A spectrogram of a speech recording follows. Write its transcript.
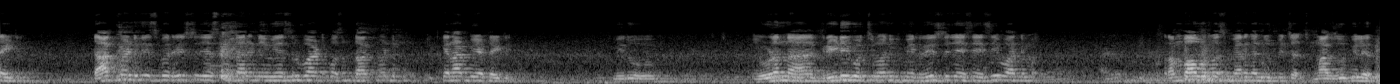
టైటిల్. డాక్యుమెంట్ తీసుకొని రిజిస్టర్ చేసుకుంటారని నీ వెసులుబాటు కోసం document it cannot be a title. మీరు ఎవడన్నా గ్రీడీకి వచ్చినోనికి మీరు రిజిస్టర్ చేసేసి వాడిని రంబాబు మేనకని చూపించవచ్చు. మాకు చూపించలేదు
